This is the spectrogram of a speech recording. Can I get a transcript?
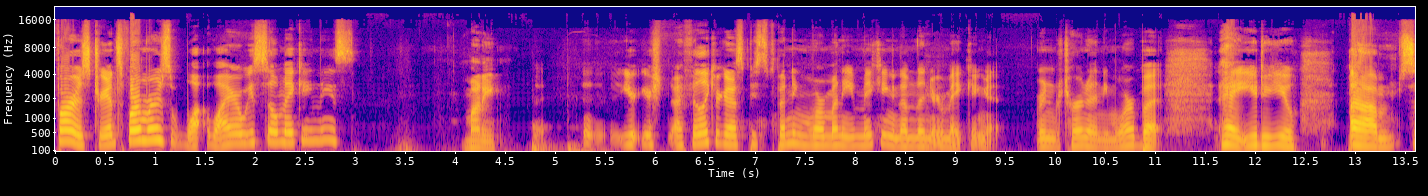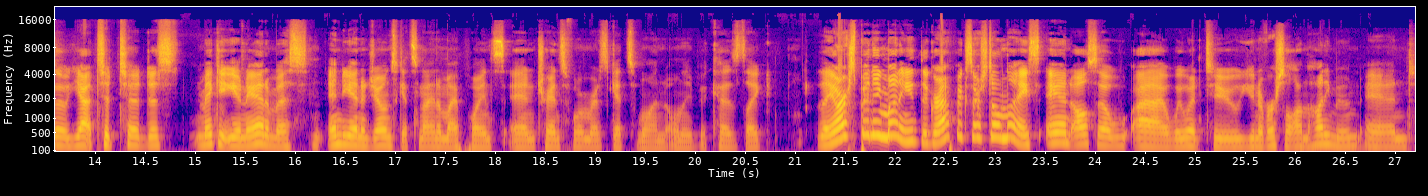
far as Transformers, wh- why are we still making these? Money. you're, you're I feel like you're going to be spending more money making them than you're making it in return anymore. But hey, you do you. Um, so yeah, to to just make it unanimous, Indiana Jones gets nine of my points, and Transformers gets one only because like they are spending money. The graphics are still nice, and also uh, we went to Universal on the honeymoon, and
